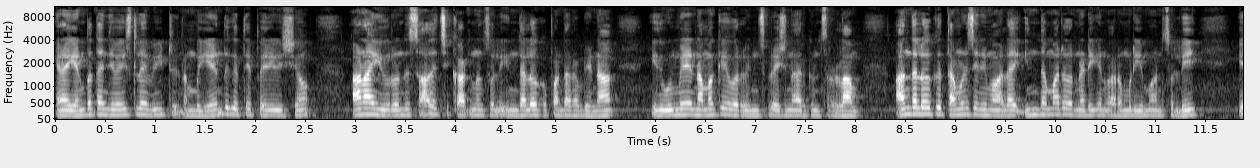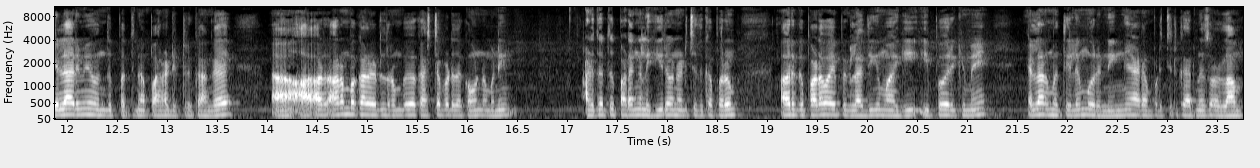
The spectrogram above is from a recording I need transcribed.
ஏன்னா எண்பத்தஞ்சு வயசில் வீட்டு நம்ம எழுந்துக்கிறதே பெரிய விஷயம். ஆனால் இவர் வந்து சாதிச்சு காட்டணும்னு சொல்லி இந்த அளவுக்கு பண்ணுறாரு அப்படின்னா இது உண்மையிலே நமக்கே ஒரு இன்ஸ்பிரேஷனாக இருக்குன்னு சொல்லலாம். அந்த அளவுக்கு தமிழ் சினிமாவில் இந்த மாதிரி ஒரு நடிகன் வர முடியுமான்னு சொல்லி எல்லாருமே வந்து பார்த்திங்கன்னா பாராட்டிட்டு இருக்காங்க. ஆ- ஆரம்ப காலகட்டத்தில் ரொம்பவே கஷ்டப்பட்டத கவுண்டமணி. அடுத்தடுத்து படங்களில் ஹீரோ நடித்ததுக்கப்புறம் அவருக்கு பட வாய்ப்புகள் அதிகமாகி இப்போ வரைக்குமே எல்லார் மத்தியிலும் ஒரு நீங்கள் இடம் பிடிச்சிருக்காருன்னு சொல்லலாம்.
